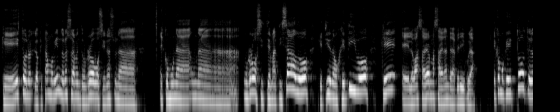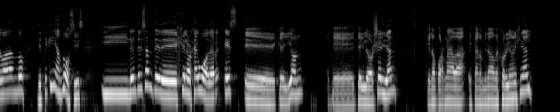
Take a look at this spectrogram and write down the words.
que esto lo que estamos viendo no es solamente un robo, sino es una... Es como una, una- un robo sistematizado que tiene un objetivo que eh, lo vas a ver más adelante en la película. Es como que todo te lo va dando de pequeñas dosis. Y lo interesante de Hell or High Water es eh, que el guion de Taylor Sheridan, que no por nada está nominado a Mejor Guión Original,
